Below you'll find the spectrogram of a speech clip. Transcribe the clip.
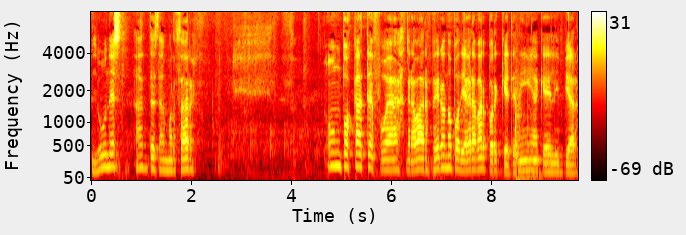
lunes antes de almorzar. Un podcast fue a grabar, pero no podía grabar porque tenía que limpiar.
